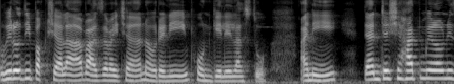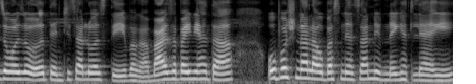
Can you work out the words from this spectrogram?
विरोधी पक्षाला बाळजाबाईच्या नवऱ्याने फोन केलेला असतो आणि त्यांच्याशी हात मिळवणी जवळजवळ त्यांची चालू असते. बघा बाळजाबाईने आता उपोषणाला बसण्याचा निर्णय घेतला आहे.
